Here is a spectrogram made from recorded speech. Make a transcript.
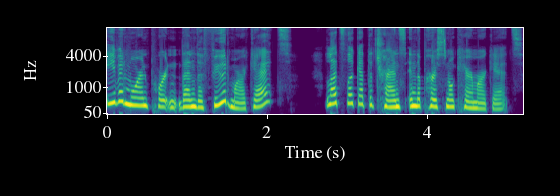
Even more important than the food market, let's look at the trends in the personal care market.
